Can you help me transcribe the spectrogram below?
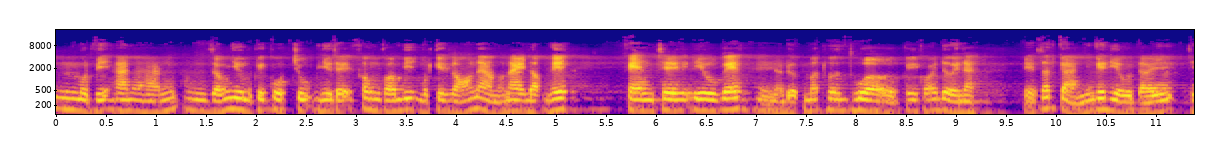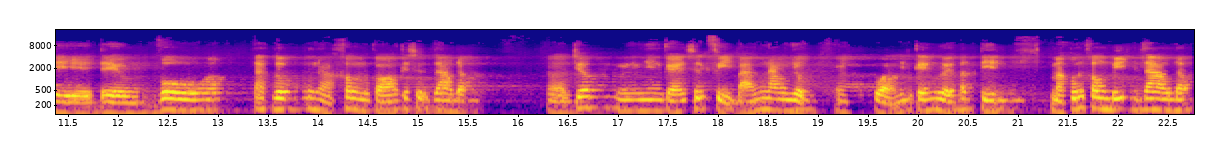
một vị a la hán giống như một cái cột trụ như thế không có bị một cái gió nào nó lay động hết. Khen chê yêu ghét thì là được mất hơn thua ở cái cõi đời này. Thì tất cả những cái điều đấy thì đều vô tác dụng tức là không có cái sự dao động. Uh, trước những cái sự phỉ báng năng nhục ờ, của những cái người bất tín mà cũng không bị dao động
